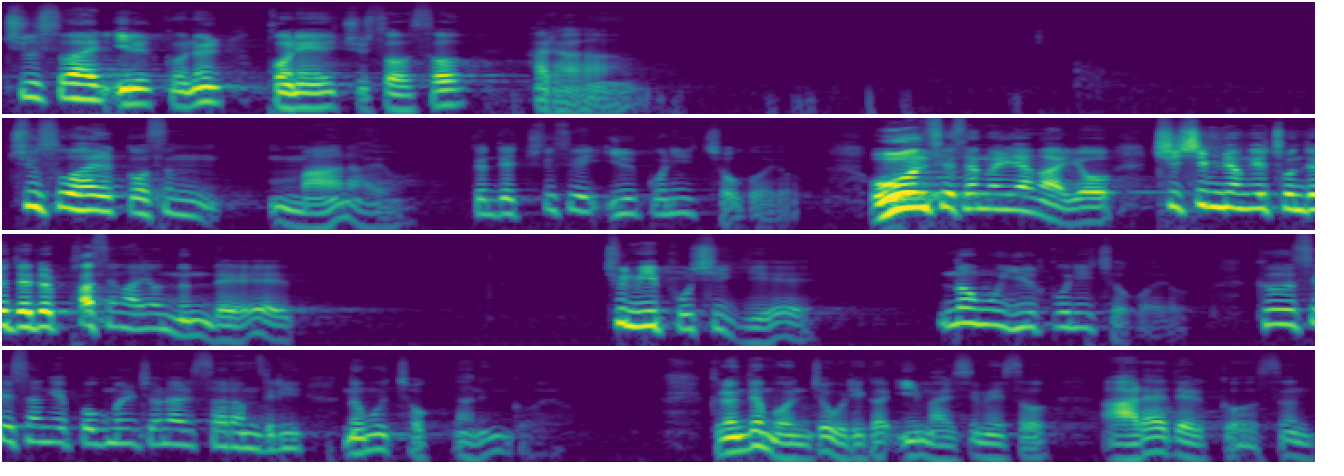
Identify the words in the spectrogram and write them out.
추수할 일꾼을 보내 주소서 하라. 추수할 것은 많아요. 근데 추수의 일꾼이 적어요. 온 세상을 향하여 70명의 존재들을 파생하였는데 주님이 보시기에 너무 일꾼이 적어요. 그 세상에 복음을 전할 사람들이 너무 적다는 거예요. 그런데 먼저 우리가 이 말씀에서 알아야 될 것은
